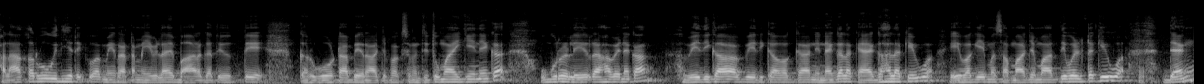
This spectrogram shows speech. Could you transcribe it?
කලාකරුවෝ විදිහට කිව්වා මේ රට මේ වෙලාවේ බාරගත යුත්තේ ගරු ගෝඨාභය රාජපක්ෂ මැතිතුමායි කියන එක. උගුර ලේරහ වෙනකන් වේදිකාව වේදිකාවක් ගානේ නැගලා කෑ ගහලා කිව්වා. ඒ වගේම සමාජ මාධ්‍ය වලට කිව්වා. දැන්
